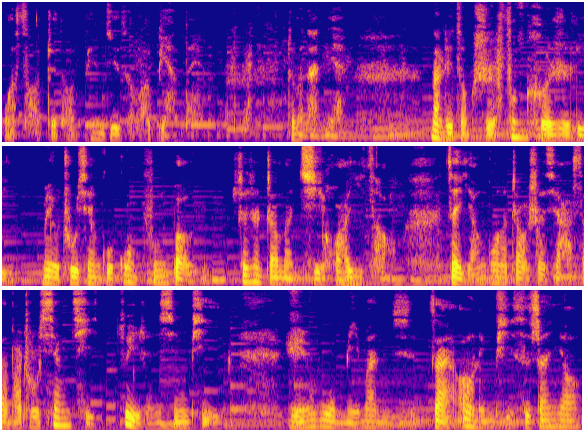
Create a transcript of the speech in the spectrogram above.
我操，这套编辑怎么编的呀？这么难念，那里总是风和日丽，没有出现过狂风暴雨。山上长满奇花异草，在阳光的照射下，散发出香气，醉人心脾。云雾弥漫在奥林匹斯山腰，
